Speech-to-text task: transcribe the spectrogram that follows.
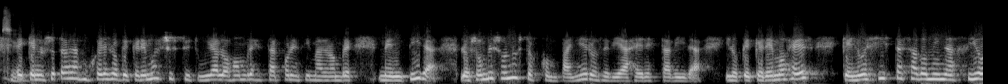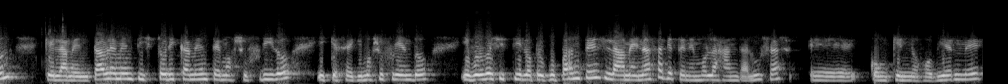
que nosotras las mujeres lo que queremos es sustituir a los hombres estar por encima del hombre. Mentira, los hombres son nuestros compañeros de viaje en esta vida y lo que queremos es que no exista esa dominación que lamentablemente históricamente hemos sufrido y que seguimos sufriendo y vuelve a existir. Lo preocupante es la amenaza que tenemos las andaluzas eh, con quien nos gobierne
